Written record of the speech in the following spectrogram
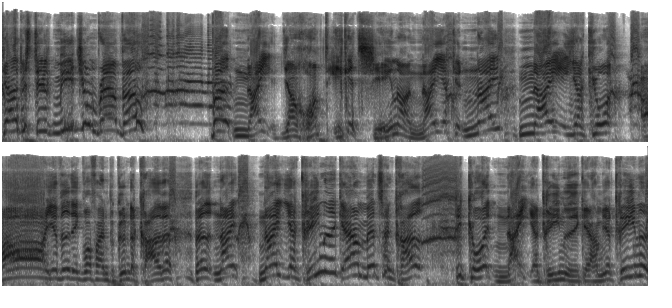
Jeg havde bestilt medium rare, hvad? Hvad? Nej, jeg råbte ikke tjeneren. Nej, jeg, nej, nej, jeg gjorde... Åh, oh, jeg ved ikke, hvorfor han begyndte at græde. Hvad? Hvad? Nej, nej, jeg grinede ikke af ham, mens han græd. Det gjorde jeg... Nej, jeg grinede ikke af ham. Jeg grinede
